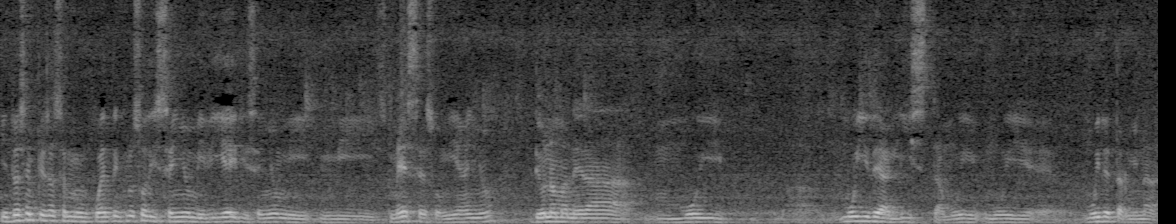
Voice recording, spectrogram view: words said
Y entonces empiezo a hacerme un cuenta, incluso diseño mi día y diseño mis meses o mi año de una manera muy, muy idealista, muy, muy, eh, muy determinada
